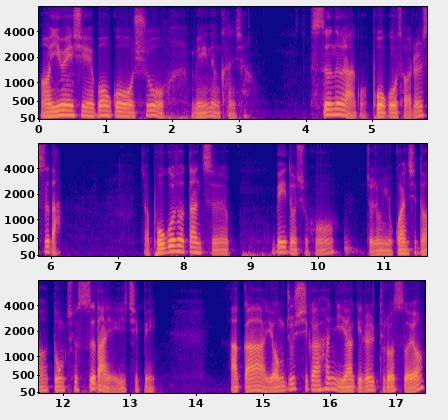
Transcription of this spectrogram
어, 이웬시에 보고 슈 메이는 칸샹. 쓰느라고 보고서를 쓰다. 자, 보고서 단츠 베이더시호 저종 요관시더 똥츠 쓰다의 이치베이. 아까 영주 씨가 한 이야기를 들었어요?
